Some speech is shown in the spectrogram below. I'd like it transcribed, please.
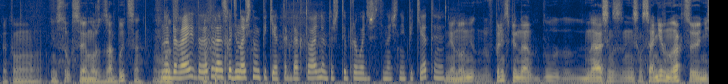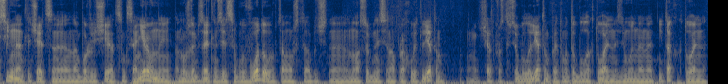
Поэтому инструкция может забыться. Ну, вот. давай, давай тогда к одиночному пикету тогда актуально, потому что ты проводишь одиночные пикеты. Не, ну, в принципе, на, на несанкционированную акцию не сильно отличается набор вещей от санкционированной. Нужно обязательно взять с собой воду, потому что обычно, ну, особенно если она проходит летом. Сейчас просто все было летом, поэтому это было актуально. Зимой, наверное, это не так актуально.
